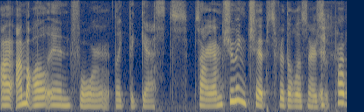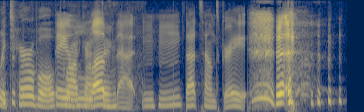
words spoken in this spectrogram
I, I'm all in for like the guests. Sorry, I'm chewing chips for the listeners. It's probably terrible They love that. hmm That sounds great.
